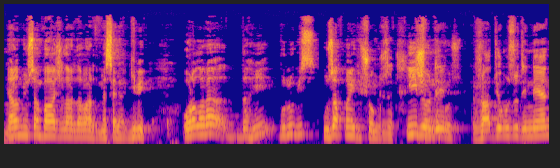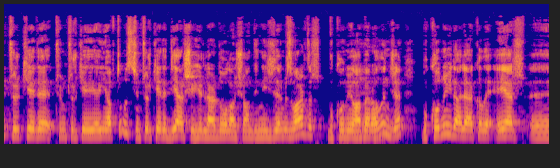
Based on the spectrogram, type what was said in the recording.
Yanılmıyorsam Bağcılar'da vardı mesela gibi. Oralara dahi bunu biz uzatmayı düşünüyoruz. Çok güzel. İyi bir Şimdi örnek olsun. radyomuzu dinleyen Türkiye'de tüm Türkiye'ye yayın yaptığımız için Türkiye'de diğer şehirlerde olan şu an dinleyicilerimiz vardır. Bu konuyu haber Eyvallah. alınca bu konuyla alakalı eğer e,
